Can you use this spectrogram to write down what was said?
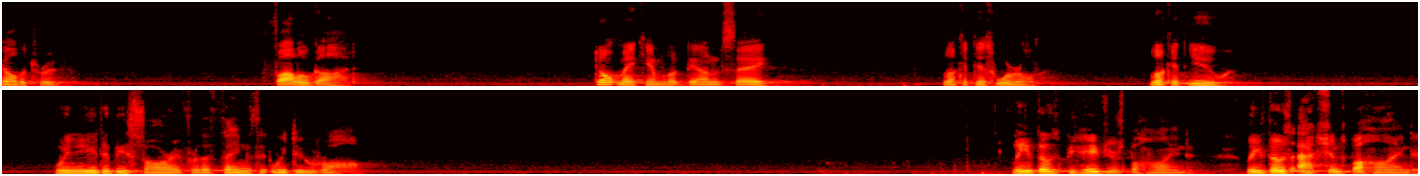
Tell the truth. Follow God. Don't make him look down and say, Look at this world. Look at you. We need to be sorry for the things that we do wrong. Leave those behaviors behind. Leave those actions behind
